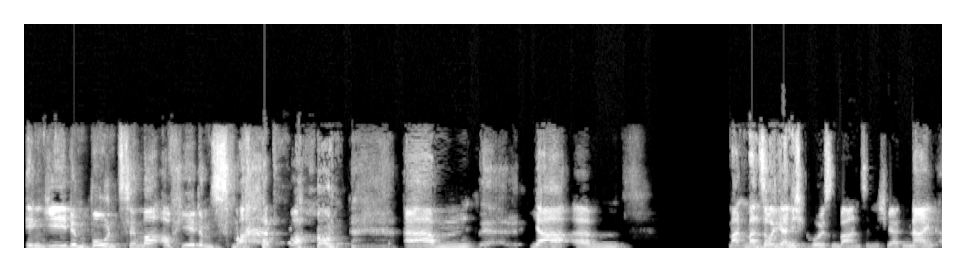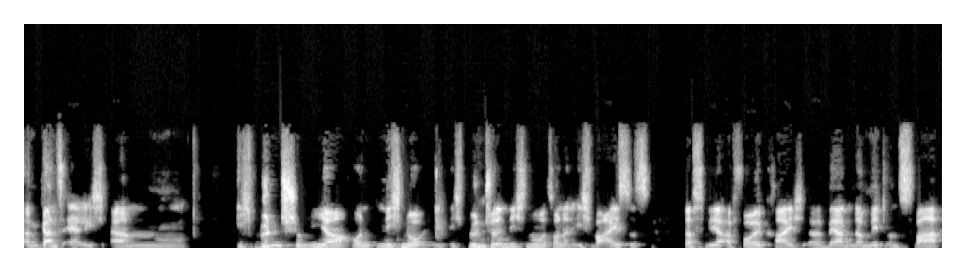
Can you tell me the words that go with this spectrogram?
In jedem Wohnzimmer, auf jedem Smartphone. ähm, ja, ähm, man, man soll ja nicht größenwahnsinnig werden. Nein, ähm, ganz ehrlich, ähm, ich wünsche mir und nicht nur, ich wünsche nicht nur, sondern ich weiß es, dass wir erfolgreich äh, werden damit. Und zwar,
